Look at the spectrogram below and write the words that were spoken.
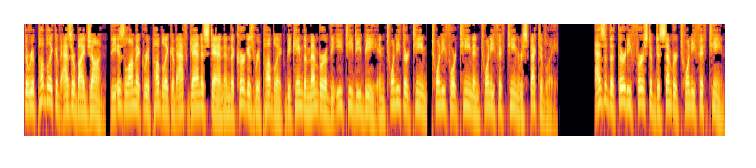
The Republic of Azerbaijan, the Islamic Republic of Afghanistan and the Kyrgyz Republic became the member of the ETDB in 2013, 2014 and 2015 respectively. As of 31 December 2015,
